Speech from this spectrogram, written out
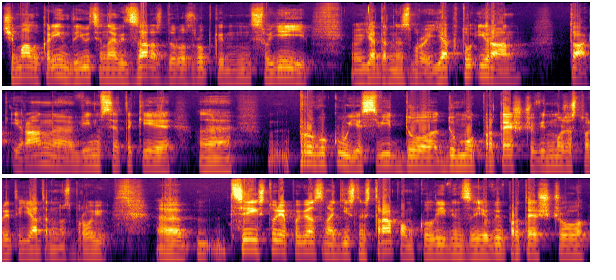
чимало країн вдаються навіть зараз до розробки своєї е, ядерної зброї, як то Іран. Так, Іран е, він все-таки е, провокує світ до думок про те, що він може створити ядерну зброю. Е, ця історія пов'язана дійсно з Трампом, коли він заявив про те, що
